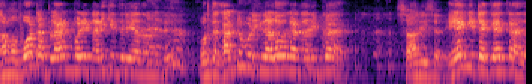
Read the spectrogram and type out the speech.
நம்ம போட்ட பிளான் படி நடிக்க தெரியாதவனுக்கு ஒருத்தன் கண்டுபிடிக்கிற அளவுக்கு நடிப்ப. சாரி சார் என்கிட்ட கேட்காத.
